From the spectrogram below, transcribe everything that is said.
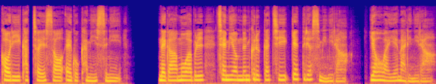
거리 각처에서 애곡함이 있으니 내가 모압을 재미없는 그릇같이 깨뜨렸음이니라 여호와의 말이니라.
